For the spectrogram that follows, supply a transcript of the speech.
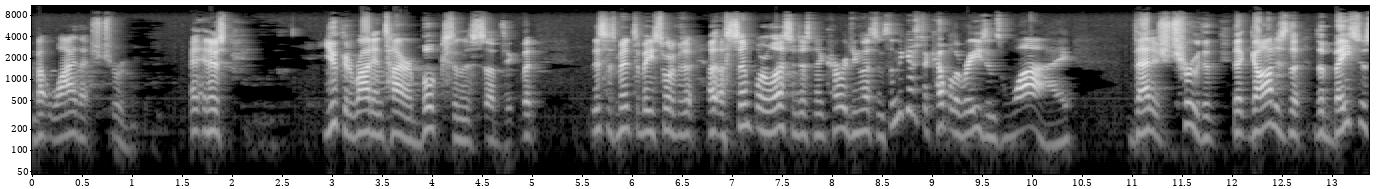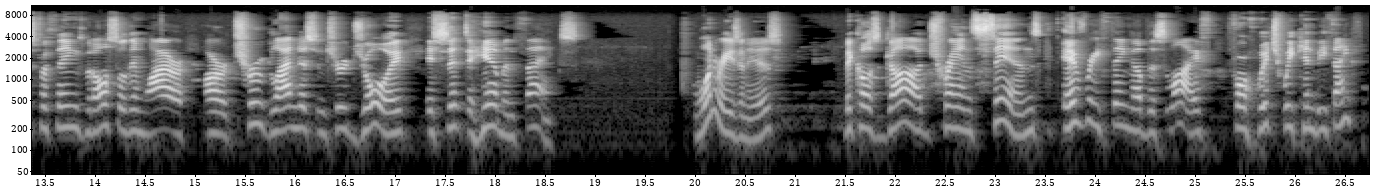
about why that's true. And, and there's, you could write entire books on this subject, but this is meant to be sort of a, a simpler lesson, just an encouraging lesson. So let me give just a couple of reasons why that is true, that, that God is the, the basis for things, but also then why our, our true gladness and true joy is sent to Him in thanks. One reason is because God transcends everything of this life for which we can be thankful.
